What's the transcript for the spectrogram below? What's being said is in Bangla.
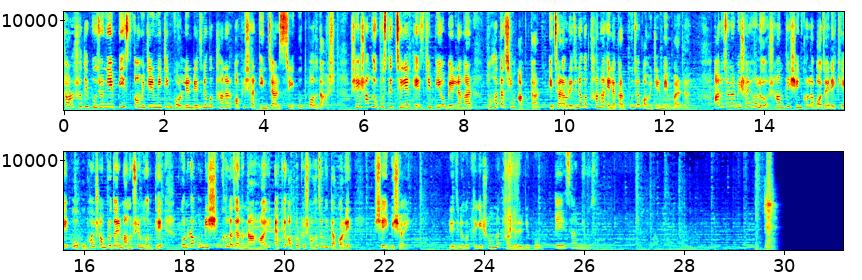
সরস্বতী পুজো নিয়ে পিস কমিটির মিটিং করলেন রেজিনগর থানার officer in charge Shri Utpal Das. সেই সঙ্গে উপস্থিত ছিলেন এসডিপিও বেলডাঙ্গার মহাতাসিম আক্তার। এছাড়াও রেজিনগর থানা এলাকার পূজা কমিটির মেম্বাররা। আলোচনার বিষয় হল, শান্তি শৃঙ্খলা বজায় রেখে ও উভয় সম্প্রদায়ের মানুষের মধ্যে কোনো রকম বিশৃঙ্খলা যেন না হয়, একে অপরকে সহযোগিতা করে, সেই বিষয়ে। রেজিনগর থেকে সোমনাথ হালদারের রিপোর্ট এএসআর নিউজ।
